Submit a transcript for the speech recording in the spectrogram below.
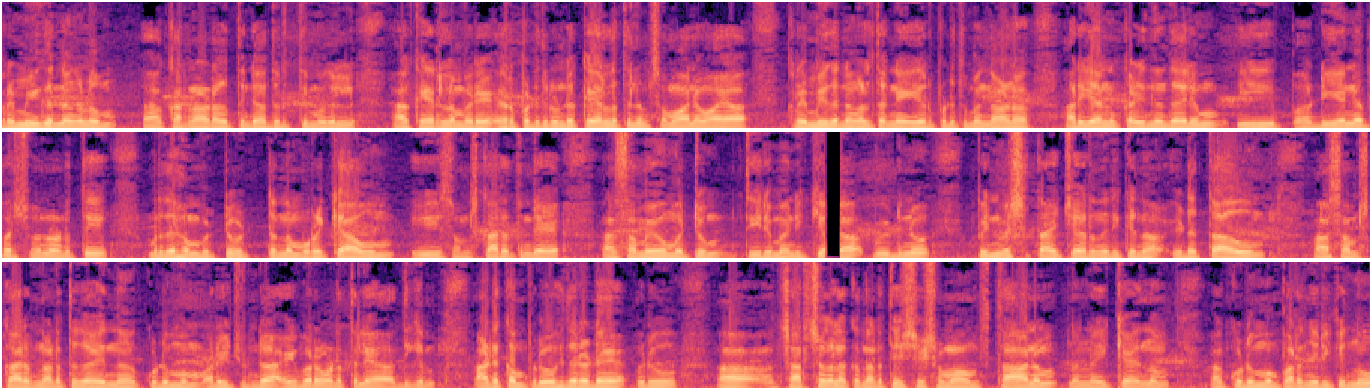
ക്രമീകരണങ്ങളും കർണാടകത്തിന്റെ അതിർത്തി മുതൽ കേരളം വരെ ഏർപ്പെടുത്തിയിട്ടുണ്ട്. കേരളത്തിലും സമാനമായ ക്രമീകരണങ്ങൾ തന്നെ ഏർപ്പെടുത്തുമെന്നാണ് അറിയാൻ കഴിയുന്നതായാലും ഈ ഡി എൻ എ പരിശോധന നടത്തി മൃതദേഹം വിട്ടുവിട്ടുന്ന മുറയ്ക്കാവും ഈ സംസ്കാരത്തിന്റെ സമയവും മറ്റും തീരുമാനിക്കുക. വീടിന് പിൻവശത്തായി ചേർന്നിരിക്കുന്ന ഇടത്താവും ആ സംസ്കാരം നടത്തുക എന്ന് കുടുംബം അറിയിച്ചിട്ടുണ്ട്. ഐവർ വടത്തിലെ അധികം അടക്കം പുരോഹിതരുടെ ഒരു ചർച്ചകളൊക്കെ നടത്തിയ ശേഷമാവും സ്ഥാനം നിർണയിക്കുക എന്നും കുടുംബം പറഞ്ഞിരിക്കുന്നു.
